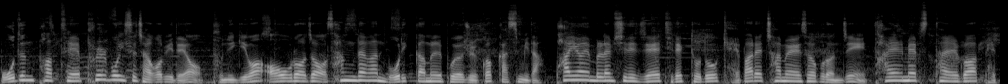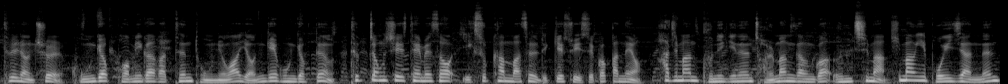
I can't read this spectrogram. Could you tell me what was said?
모든 파트의 풀보이스 작업이 되어 분위기와 어우러져 상당한 몰입감을 보여줄 것 같습니다. 파이어 엠블렘 시리즈의 디렉터도 개발에 참여해서 그런지 타일맵 스타일과 배틀 연출, 공격 범위가 같은 동료와 연계 공격 등 특정 시스템에서 익숙한 맛을 느낄 수 있을 것 같네요. 하지만 분위기는 절망감과 음침함, 희망이 보이지 않는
